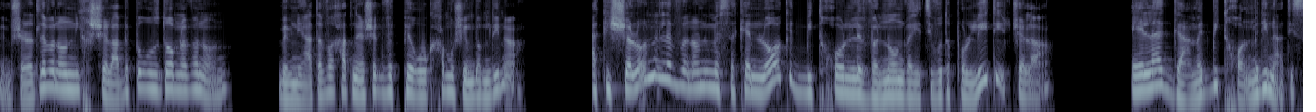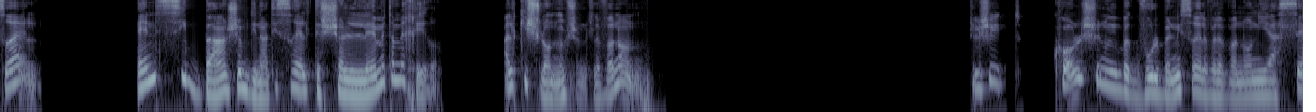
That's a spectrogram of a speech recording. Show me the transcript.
ממשלת לבנון נכשלה בפירוס דרום לבנון, במניעת הברחת נשק ופירוק חמושים במדינה. הכישלון הלבנוני מסכן לא רק את ביטחון לבנון והיציבות הפוליטית שלה, אלא גם את ביטחון מדינת ישראל. אין סיבה שמדינת ישראל תשלם את המחיר על כישלון ממשלת לבנון. שלישית, כל שינוי בגבול בין ישראל ולבנון ייעשה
